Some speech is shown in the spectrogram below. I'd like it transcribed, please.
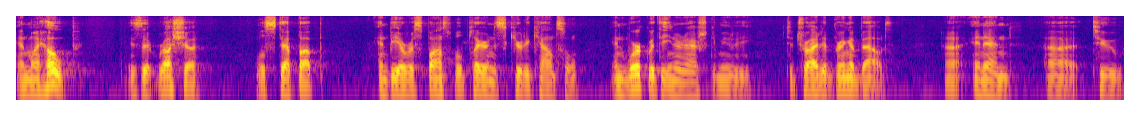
And my hope is that Russia will step up and be a responsible player in the Security Council and work with the international community to try to bring about uh, an end uh, to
